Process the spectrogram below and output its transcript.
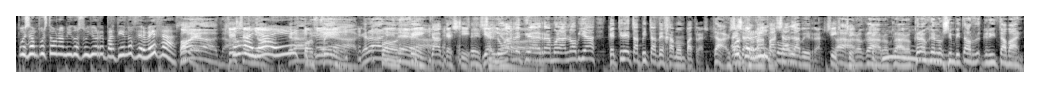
pues han puesto a un amigo suyo repartiendo cervezas. Vaya, Sí, Toma señor. ya, ¿eh? Gran Por idea, fin, gran por idea. fin, claro que sí. Sí, y en lugar de tirar el ramo a la novia, que tire tapitas de jamón para atrás. Claro, Esa para pasar la birra. Sí, claro, sí, claro, sí. claro. Creo que los invitados gritaban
